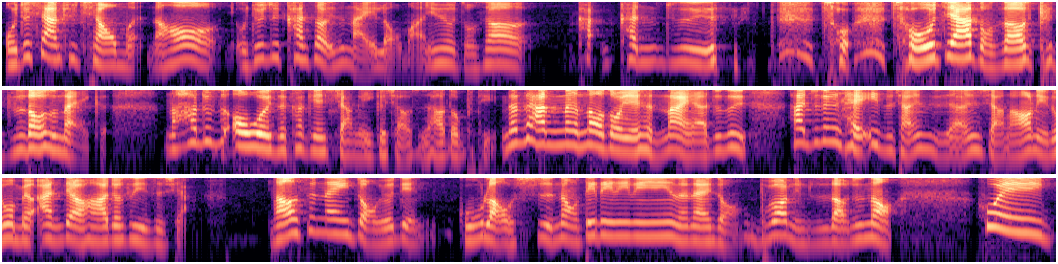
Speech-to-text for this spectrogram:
我就下去敲门，然后我就去看到底是哪一楼嘛，因为我总是要看看，就是 仇仇家总是要知道是哪一个。然后他就是 always 他可以响一个小时，他都不停。但是他的那个闹钟也很耐啊，就是他就是可以一直响，一直响，一直响。然后你如果没有按掉，他就是一直响。然后是那一种有点古老式那种叮叮叮叮的那一种，不知道你们知道，就是那种会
